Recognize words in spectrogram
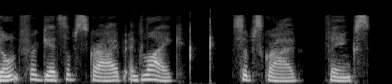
Don't forget subscribe and like. Subscribe, thanks.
